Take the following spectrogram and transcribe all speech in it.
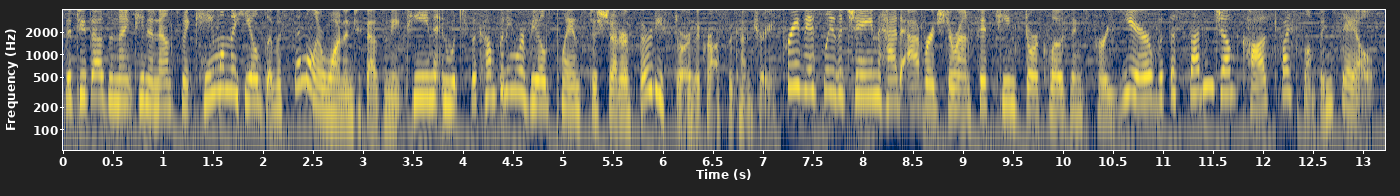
The 2019 announcement came on the heels of a similar one in 2018, in which the company revealed plans to shutter 30 stores across the country. Previously, the chain had averaged around 15 store closings per year, with the sudden jump caused by slumping sales.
